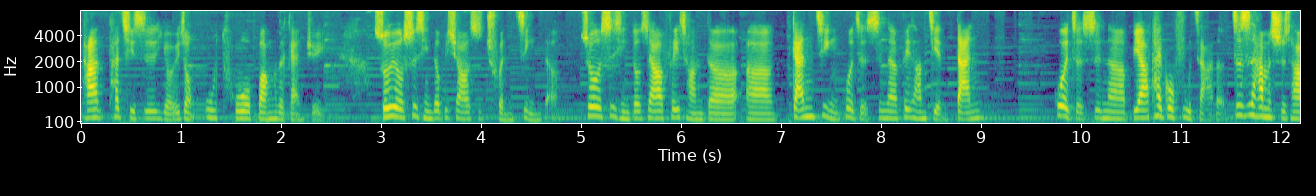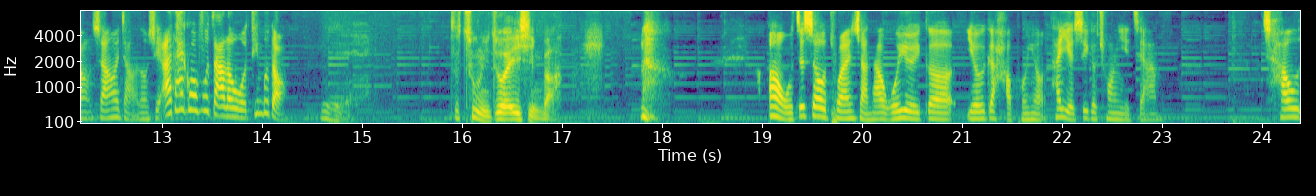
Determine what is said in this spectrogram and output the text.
他他其实有一种乌托邦的感觉。所有事情都必须要是纯净的，所有事情都是要非常的呃干净，或者是呢非常简单，或者是呢不要太过复杂的，这是他们时常时常会讲的东西啊。太过复杂了，我听不懂。哇，这处女座 A 型吧？哦，我这时候突然想到，我有一个有一个好朋友，他也是一个创业家。超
